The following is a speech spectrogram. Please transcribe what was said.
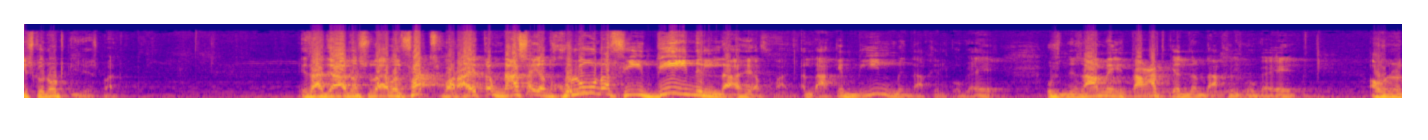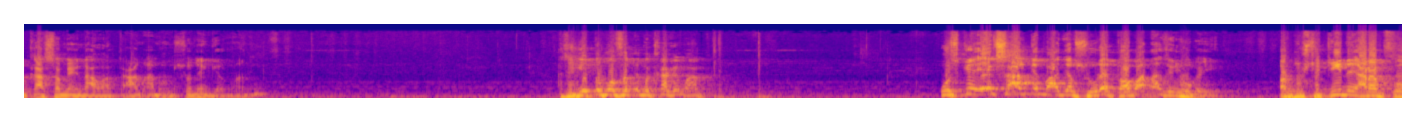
इसको नोट कीजिए इस बात अल्लाह के दीन में दाखिल हो गए, उस निज़ाम इतात के अंदर दाखिल हो गए। और उनका समय नावातान अब हम सुनेंगे और अच्छा ये तो वो फतेह मक्का के बाद। उसके एक साल के बाद जब सूरह तौबा नाजिल हो गई और मुश्किन अरब को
